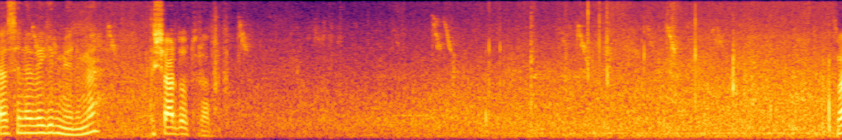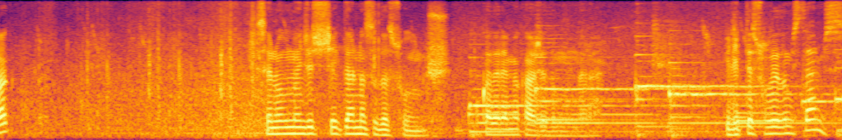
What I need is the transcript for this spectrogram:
İstersen eve girmeyelim ha. Dışarıda oturalım. Bak. Sen olmayınca çiçekler nasıl da solmuş. Bu kadar emek harcadım bunlara. Birlikte sulayalım ister misin?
